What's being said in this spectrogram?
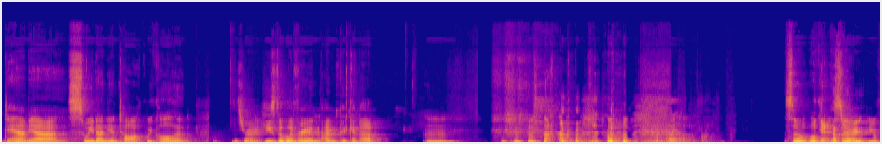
Damn, yeah, sweet onion talk we call it. That's right. He's delivering. I'm picking up. Mm. Uh, so okay, That's so right. you're, you're.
